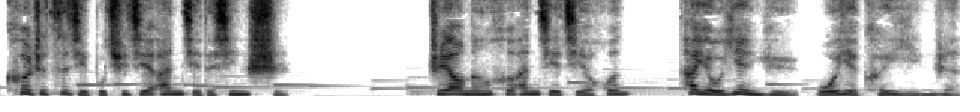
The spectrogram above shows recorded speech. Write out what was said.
克制自己不去接安杰的心事。只要能和安杰结婚，他有艳遇，我也可以隐忍。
